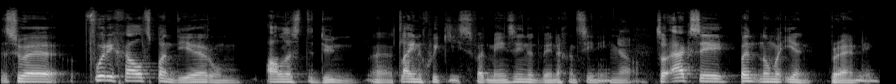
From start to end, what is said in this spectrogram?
so voor die geld spandeer om alles te doen, uh, klein goedjies wat mense nie noodwendig gaan sien nie. Ja. So ek sê punt nommer 1, branding.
